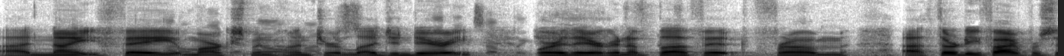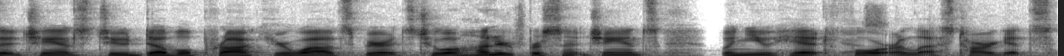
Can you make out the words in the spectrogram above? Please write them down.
uh, Night Fae Marksman Hunter Legendary, where they are going to buff it from a 35% chance to double proc your Wild Spirits to a 100% chance when you hit four or less targets.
